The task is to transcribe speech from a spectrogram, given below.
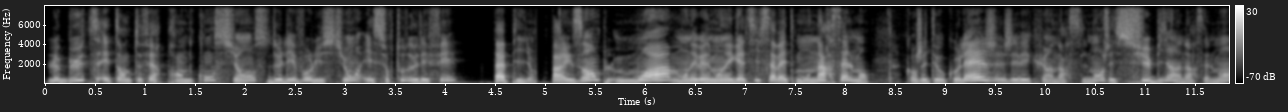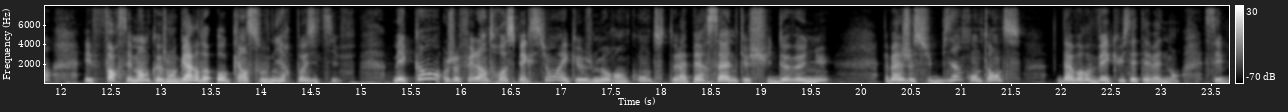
Le but étant de te faire prendre conscience de l'évolution et surtout de l'effet papillon. Par exemple, moi, mon événement négatif, ça va être mon harcèlement. Quand j'étais au collège, j'ai vécu un harcèlement, j'ai subi un harcèlement, et forcément que j'en garde aucun souvenir positif. Mais quand je fais l'introspection et que je me rends compte de la personne que je suis devenue, eh ben, je suis bien contente d'avoir vécu cet événement. C'est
